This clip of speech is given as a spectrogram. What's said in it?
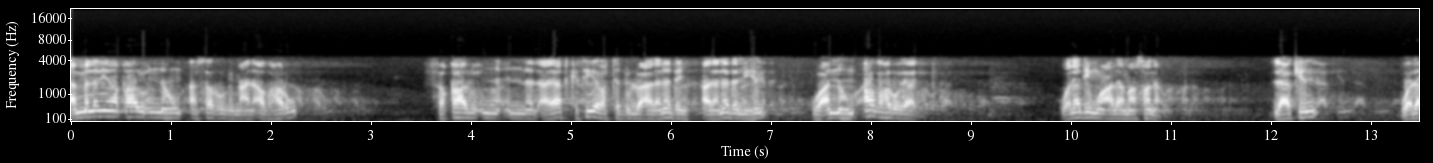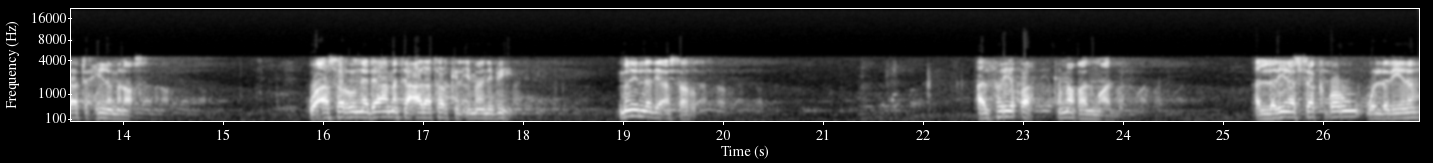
أما الذين قالوا إنهم أسروا بمعنى أظهروا فقالوا إن إن الآيات كثيرة تدل على ندم على ندمهم وأنهم أظهروا ذلك وندموا على ما صنعوا. لكن ولا تحين مناص وأسروا الندامة على ترك الإيمان به. من الذي أسر؟ الفريقان كما قال المؤلف. الذين استكبروا والذين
